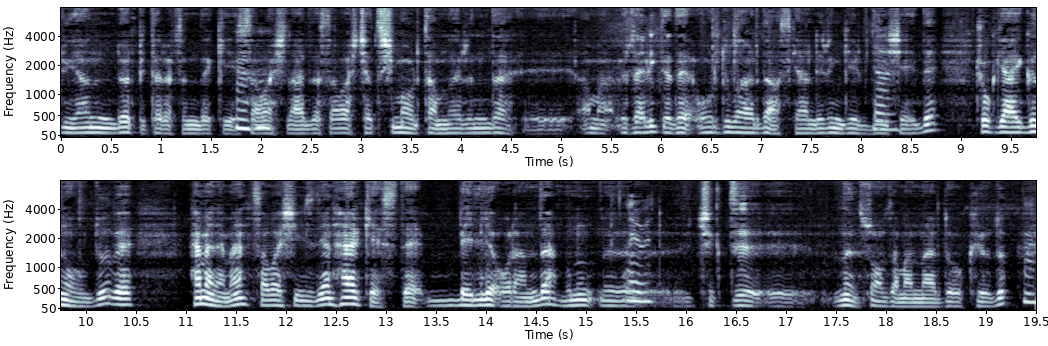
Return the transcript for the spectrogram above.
dünyanın dört bir tarafındaki hı hı. savaşlarda, savaş çatışma ortamlarında e, ama özellikle de ordularda askerlerin girdiği evet. şeyde çok yaygın oldu ve hemen hemen savaşı izleyen herkes de belli oranda bunun e, evet. çıktığını son zamanlarda okuyorduk. Hı hı.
